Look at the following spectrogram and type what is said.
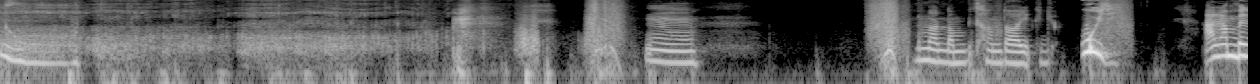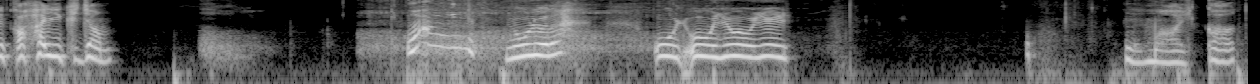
Hmm. Bunlardan bir tane daha yıkayacağım. Uy! Aram beni kafayı yıkayacağım. Uy! Ne oluyor lan? Uy uy uy uy. Oh my god.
